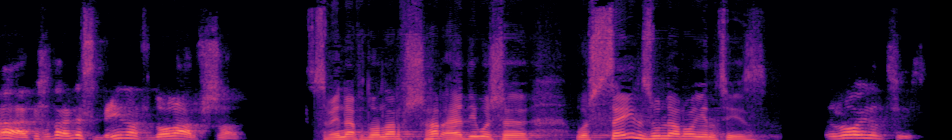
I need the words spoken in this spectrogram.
آه كتهضر على 70000 دولار في الشهر. 70000 دولار في الشهر هذه واش واش sales ولا royalties royalties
